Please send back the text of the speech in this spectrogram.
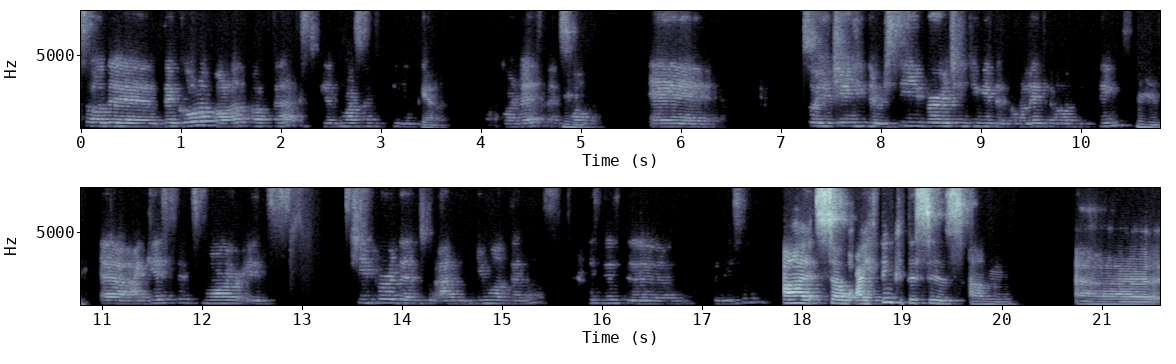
so the, the goal of all of of that is to get more sensitivity. Yeah. For this, and so, uh, so you're changing the receiver, changing it, the correlator, all of these things. Mhm. Uh, I guess it's more, it's cheaper than to add new antennas. Is this the, the reason? Uh, so I think this is, um, uh,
